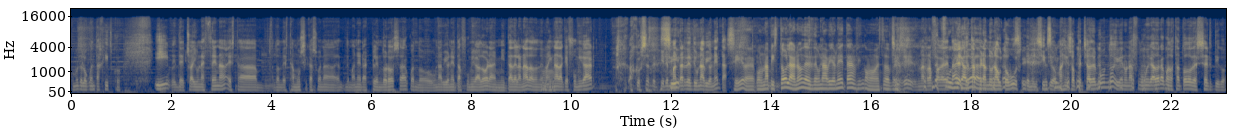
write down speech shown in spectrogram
como te lo cuenta Hitchcock. Y de hecho hay una escena esta, donde esta música suena de manera esplendorosa cuando una avioneta fumigadora en mitad de la nada, donde no hay mm. nada que fumigar, cosas te quieren matar desde una avioneta. Sí, eh, con una pistola, ¿no? Desde una avioneta, en fin, como esto. Sí, sí, una ráfaga de, tal, el que está esperando un autobús en el sitio más insospechado del mundo y viene una fumigadora cuando está todo desértico.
